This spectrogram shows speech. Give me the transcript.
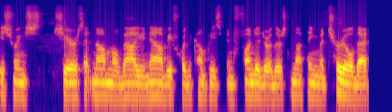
issuing sh- shares at nominal value now before the company's been funded or there's nothing material that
